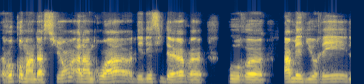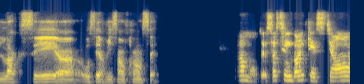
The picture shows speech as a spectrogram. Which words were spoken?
recommandations à l'endroit des décideurs pour améliorer l'accès aux services en français? Oh mon Dieu, ça c'est une bonne question.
